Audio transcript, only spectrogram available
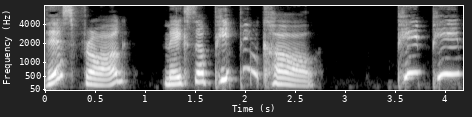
This frog makes a peeping call. Peep, peep.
